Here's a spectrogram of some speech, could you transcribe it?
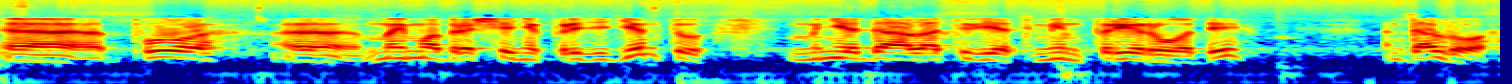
по э, моему обращению к президенту мне дал ответ Минприроды, дало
